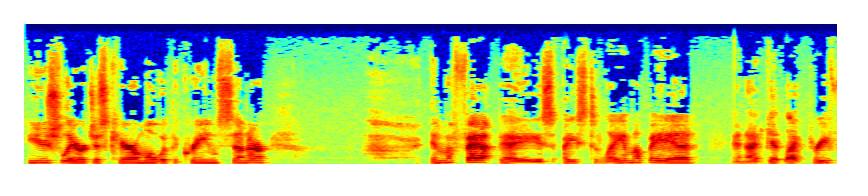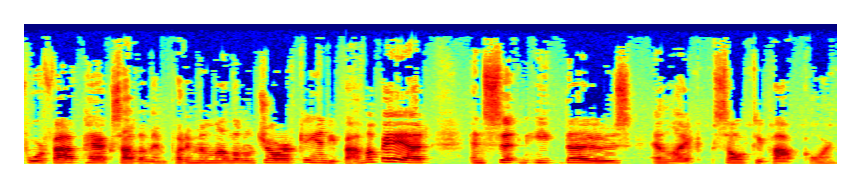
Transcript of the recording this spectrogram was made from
usually are just caramel with the cream center. In my fat days, I used to lay in my bed and I'd get like three, four, five packs of them and put them in my little jar of candy by my bed and sit and eat those and like salty popcorn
